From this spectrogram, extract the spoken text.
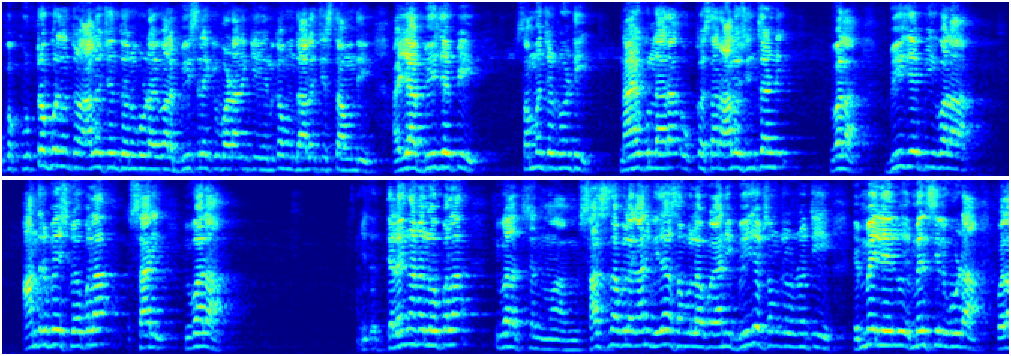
ఒక కుట్రపూరిత ఆలోచనతో కూడా ఇవాళ బీసీలకు ఇవ్వడానికి వెనుక ముందు ఆలోచిస్తూ ఉంది. అయ్యా బీజేపీ సంబంధించినటువంటి నాయకులారా ఒక్కసారి ఆలోచించండి. ఇవాళ బీజేపీ ఇవాళ ఆంధ్రప్రదేశ్ లోపల సారీ ఇవాళ తెలంగాణ లోపల ఇవాళ శాసనసభలో కానీ విధానసభలో కానీ బీజేపీ సంబంధించినటువంటి ఎమ్మెల్యేలు ఎమ్మెల్సీలు కూడా ఇవాళ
